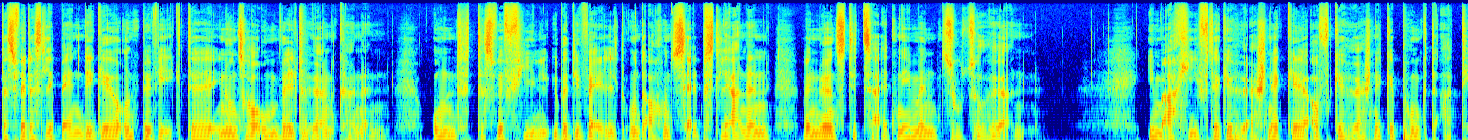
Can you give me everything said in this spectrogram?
dass wir das Lebendige und Bewegte in unserer Umwelt hören können und dass wir viel über die Welt und auch uns selbst lernen, wenn wir uns die Zeit nehmen, zuzuhören. Im Archiv der Gehörschnecke auf gehörschnecke.at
